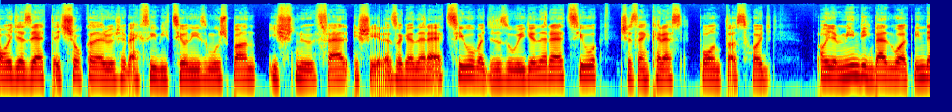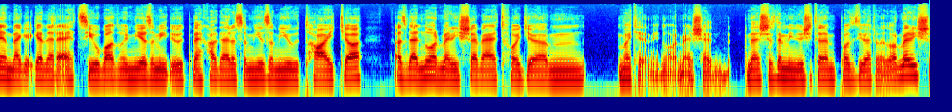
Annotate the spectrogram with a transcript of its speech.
hogy ezért egy sokkal erősebb exhibicionizmusban is nő fel, és él ez a generáció, vagy ez az új generáció, és ezen kereszt pont az, hogy hogy mindig bent volt minden meg generációban, hogy mi az, amit őt meghatároz, mi az, ami őt hajtja, az már normális se vált, hogy um, vagy hát egy normális, mert ez nem minősítem pozitívan a normális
